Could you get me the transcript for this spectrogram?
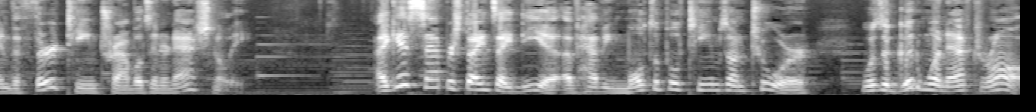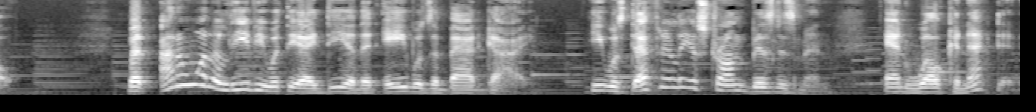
and the third team travels internationally. I guess Saperstein's idea of having multiple teams on tour was a good one after all. But I don't want to leave you with the idea that Abe was a bad guy. He was definitely a strong businessman and well connected,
